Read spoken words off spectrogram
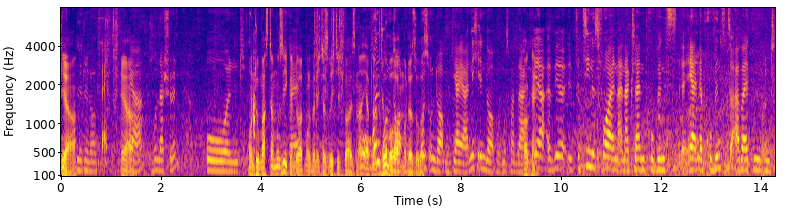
Ja. Little known fact. Ja. wunderschön. Und, Und du machst da Musik in Dortmund, wenn ich das richtig weiß. Ne? Ihr habt da einen um Proberaum Dortmund, oder sowas. Rund um Dortmund, ja, ja, nicht in Dortmund, muss man sagen. Okay. Wir, wir verziehen es vor, in einer kleinen Provinz, äh, eher in der Provinz zu arbeiten und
